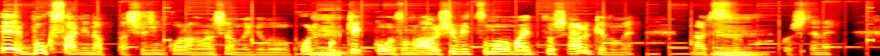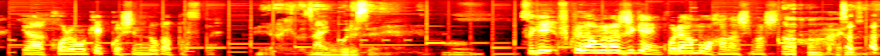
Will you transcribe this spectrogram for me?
で、ボクサーになった主人公の話なんだけど、これもうん結構そのアウシュビッツもの毎年あるけどね、ナチスとしてね。いや、これも結構しんどかったですね。いや、結構残酷ですね。次、福田村事件。これはもう話しました。ああ、はい、そうですね。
